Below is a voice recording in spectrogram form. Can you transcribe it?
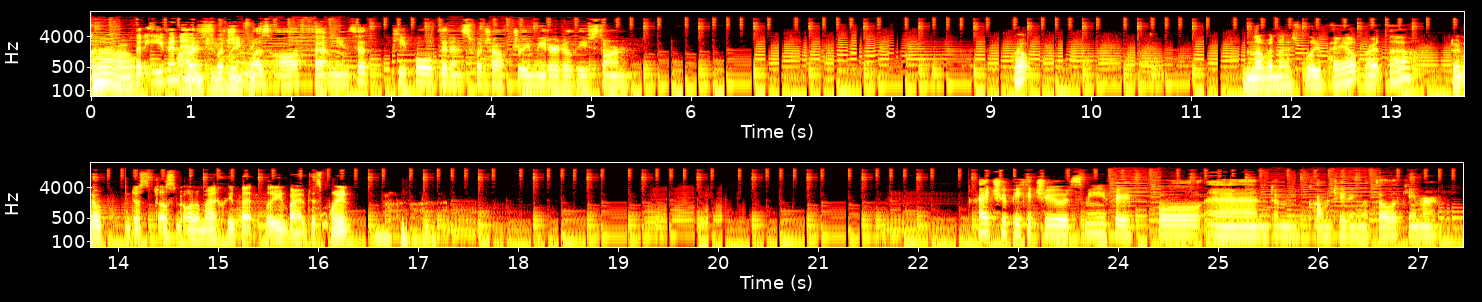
Oh. But even if switching wins was off, that means that people didn't switch off Dream Eater to Leaf Storm. Well, another nice blue payout right there. Don't know, why it just doesn't automatically bet blue by this point. Hi, True Pikachu. It's me, Faithful, and I'm commentating with Dollar Gamer.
